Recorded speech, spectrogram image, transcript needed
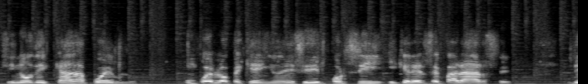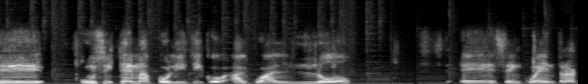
sino de cada pueblo, un pueblo pequeño, de decidir por sí y querer separarse de un sistema político al cual no eh, se encuentra,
